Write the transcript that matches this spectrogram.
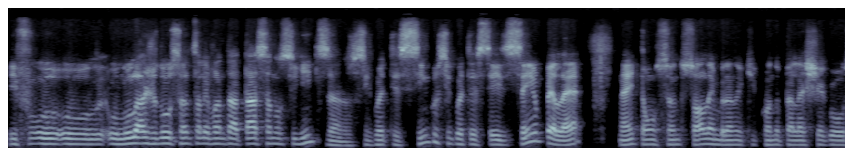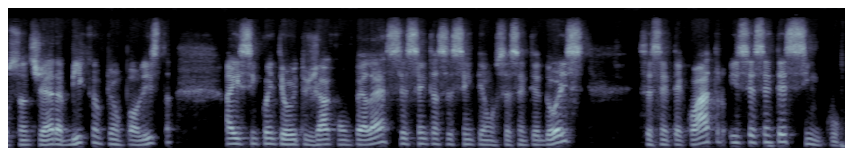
e o, o, o, Lula ajudou o Santos a levantar a taça nos seguintes anos: 55, 56, sem o Pelé. Né? Então, o Santos, só lembrando que quando o Pelé chegou, o Santos já era bicampeão paulista aí 58 já com o Pelé, 60, 61, 62, 64 e 65.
